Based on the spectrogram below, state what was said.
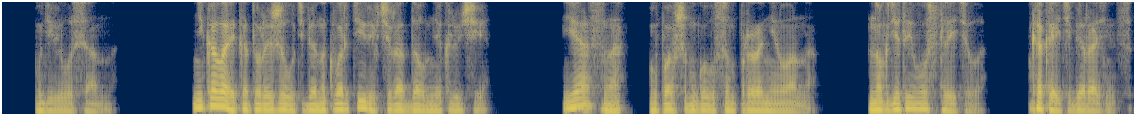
— удивилась Анна. «Николай, который жил у тебя на квартире, вчера отдал мне ключи». «Ясно», — упавшим голосом проронила Анна. «Но где ты его встретила? Какая тебе разница?»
